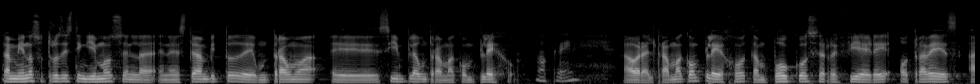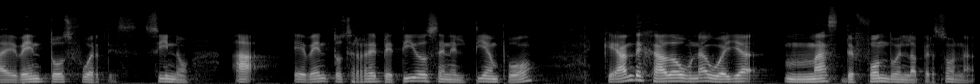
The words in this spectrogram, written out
También nosotros distinguimos en, la, en, este ámbito de un trauma eh, simple a un trauma complejo. Okay. Ahora, el trauma complejo tampoco se refiere otra vez a eventos fuertes, sino a eventos repetidos en el tiempo que han dejado una huella más de fondo en la persona,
